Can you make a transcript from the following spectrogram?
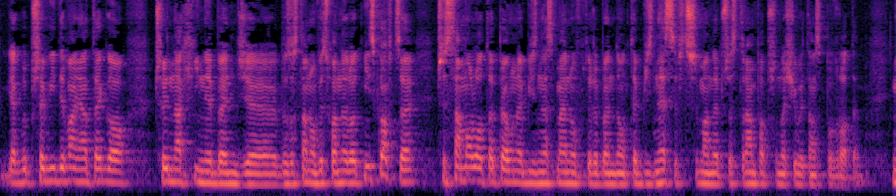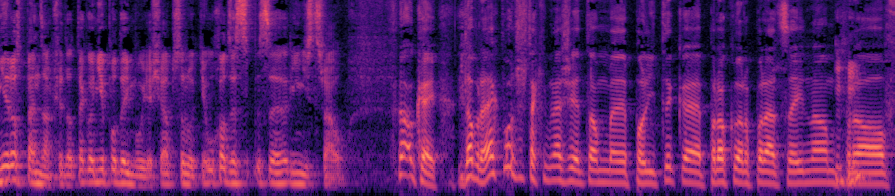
jakby przewidywania tego, czy na Chiny będzie, zostaną wysłane lotniskowce, czy samoloty pełne biznesmenów, które będą te biznesy wstrzymane przez Trumpa przenosiły tam z powrotem. Nie rozpędzam się do tego, nie podejmuję się absolutnie. Uchodzę z, z linii strzału. Okej, okay. dobra, jak połączysz w takim razie tą e, politykę prokorporacyjną, mhm. pro,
